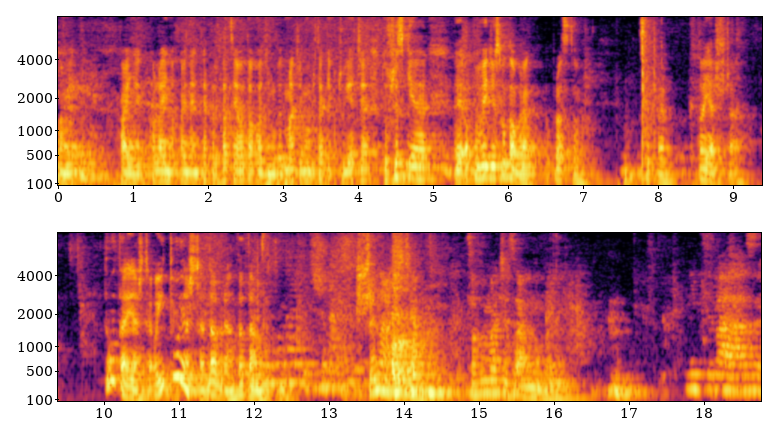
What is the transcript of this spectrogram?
Mamy. Fajnie, kolejna fajna interpretacja, o to chodzi. Mówię, macie mówić tak jak czujecie. Tu wszystkie e, odpowiedzi są dobre, po prostu. Super. Kto jeszcze? Tutaj jeszcze, o i tu jeszcze, dobra, to tam. 13. Co wy macie za numer? Nic dwa razy.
